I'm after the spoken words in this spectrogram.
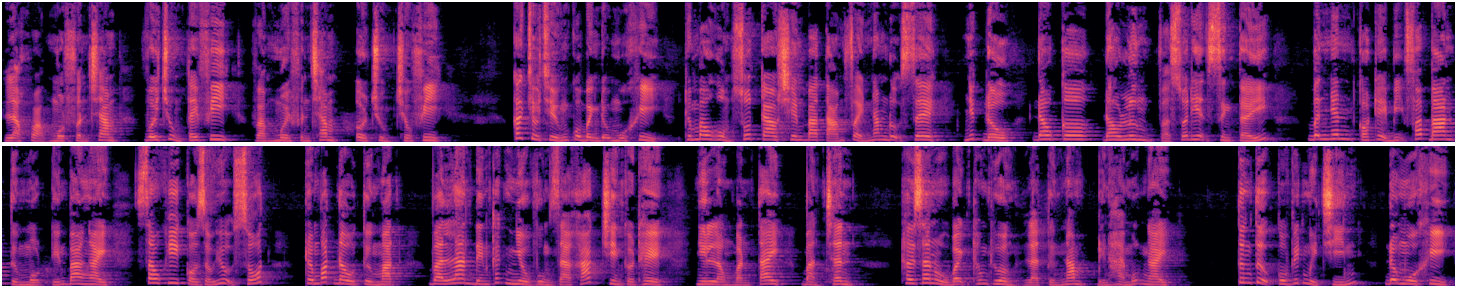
là khoảng 1% với chủng Tây Phi và 10% ở chủng châu Phi. Các triệu chứng của bệnh đậu mùa khỉ thường bao gồm sốt cao trên 38,5 độ C, nhức đầu, đau cơ, đau lưng và xuất hiện sinh tấy. Bệnh nhân có thể bị phát ban từ 1 đến 3 ngày sau khi có dấu hiệu sốt, thường bắt đầu từ mặt và lan đến các nhiều vùng da khác trên cơ thể như lòng bàn tay, bàn chân. Thời gian ủ bệnh thông thường là từ 5 đến 21 ngày. Tương tự COVID-19, Đậu mùa khỉ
